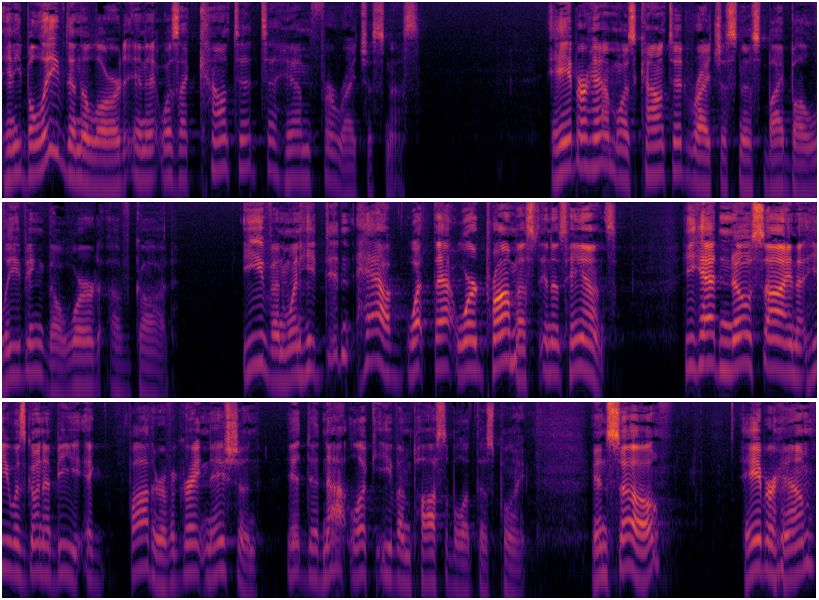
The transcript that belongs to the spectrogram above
and he believed in the Lord, and it was accounted to him for righteousness. Abraham was counted righteousness by believing the word of God even when he didn't have what that word promised in his hands. He had no sign that he was going to be a father of a great nation. It did not look even possible at this point. And so, Abraham,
